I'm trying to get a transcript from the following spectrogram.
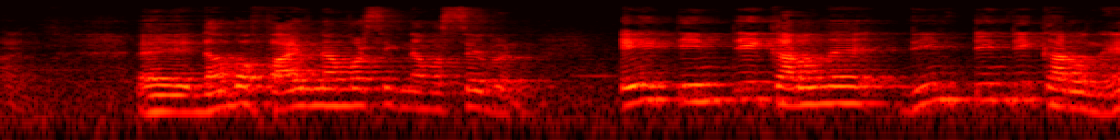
はい নাম্বার ফাইভ নাম্বার সিক্স নাম্বার সেভেন এই তিনটি কারণে তিন তিনটি কারণে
